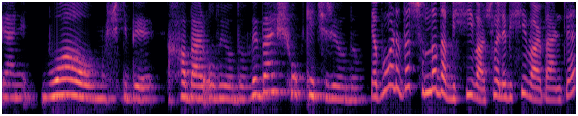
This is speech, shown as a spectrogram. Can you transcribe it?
yani wowmuş gibi haber oluyordu ve ben şok geçiriyordum. Ya bu arada şunda da bir şey var. Şöyle bir şey var bence.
